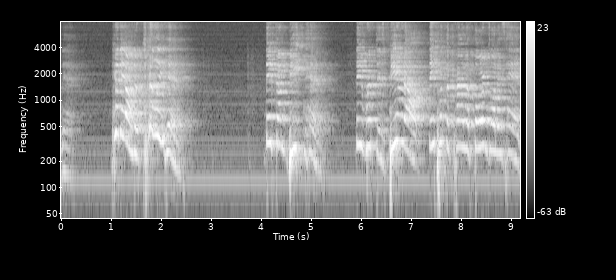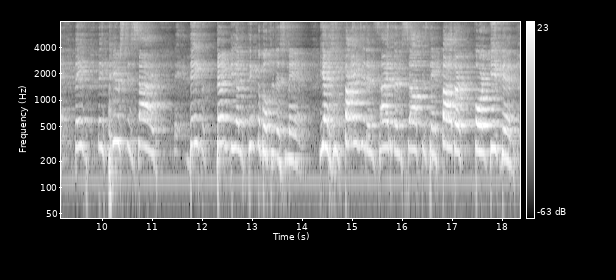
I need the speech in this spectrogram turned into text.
them. Here they are, they're killing him. They've done beaten him. They ripped his beard out. They put the crown of thorns on his head. They've, they've pierced his side. They've done the unthinkable to this man. Yet he finds it inside of himself to say, Father, forgive them.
